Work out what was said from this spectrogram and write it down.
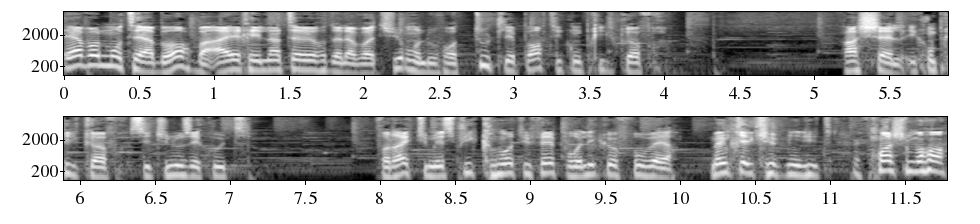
Et avant de monter à bord, bah, aérez l'intérieur de la voiture en ouvrant toutes les portes, y compris le coffre. Rachel, y compris le coffre, si tu nous écoutes. Faudrait que tu m'expliques comment tu fais pour les coffres ouverts, même quelques minutes. Franchement,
